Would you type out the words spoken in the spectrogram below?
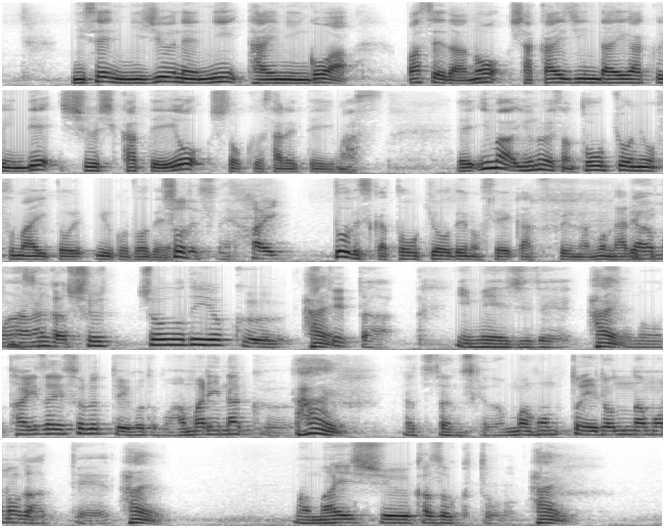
2020年に退任後は早稲田の社会人大学院で修士課程を取得されています。今、湯上さん、東京にお住まいということで。そうですね。はい。どうですか？東京での生活というのはもう慣れてきましたまあなんか出張でよく来てたイメージで、はい、その滞在するっていうこともあまりなくやってたんですけど、はい、まあ本当いろんなものがあって、はい、まあ毎週家族と、はい、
